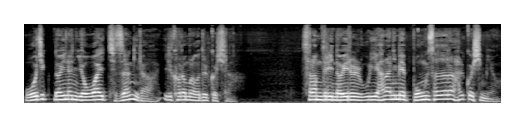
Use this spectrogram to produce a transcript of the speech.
오직 너희는 여호와의 제장이라 일컬음을 얻을 것이라. 사람들이 너희를 우리 하나님의 봉사자라 할 것이며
